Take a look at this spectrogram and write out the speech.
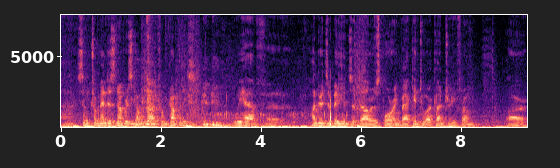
uh, some tremendous numbers coming out from companies. We have uh, hundreds of billions of dollars pouring back into our country from our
